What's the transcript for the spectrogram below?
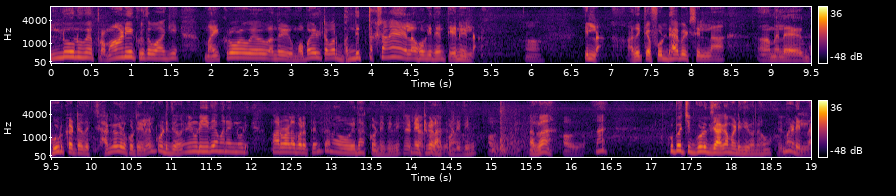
ಎಲ್ಲೂ ಪ್ರಮಾಣೀಕೃತವಾಗಿ ಮೈಕ್ರೋವೇವ್ ಅಂದರೆ ಮೊಬೈಲ್ ಟವರ್ ಬಂದಿದ ತಕ್ಷಣ ಎಲ್ಲ ಹೋಗಿದೆ ಅಂತ ಏನೂ ಇಲ್ಲ. ಇಲ್ಲ. ಅದಕ್ಕೆ ಫುಡ್ ಹ್ಯಾಬಿಟ್ಸ್ ಇಲ್ಲ ಆಮೇಲೆ ಗೂಡು ಕಟ್ಟೋದಕ್ಕೆ ಜಾಗಗಳು ಕೊಟ್ಟಿಲ್ಲ ಎಲ್ಲಿ ಕೊಟ್ಟಿದ್ದೀವಿ? ನೋಡಿ ಇದೇ ಮನೆಗೆ ನೋಡಿ ಪಾರವಾಳ ಬರುತ್ತೆ ಅಂತ ನಾವು ಇದು ಹಾಕ್ಕೊಂಡಿದ್ದೀವಿ ನೆಟ್ಗಳು ಹಾಕ್ಕೊಂಡಿದ್ದೀವಿ. ಅಲ್ವಾ? ಹಾಂ? ಗುಬ್ಬಚ್ಚಿ ಗೂಡಿಗೆ ಜಾಗ ಮಾಡಿದ್ದೀವಿ ನಾವು? ಮಾಡಿಲ್ಲ.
